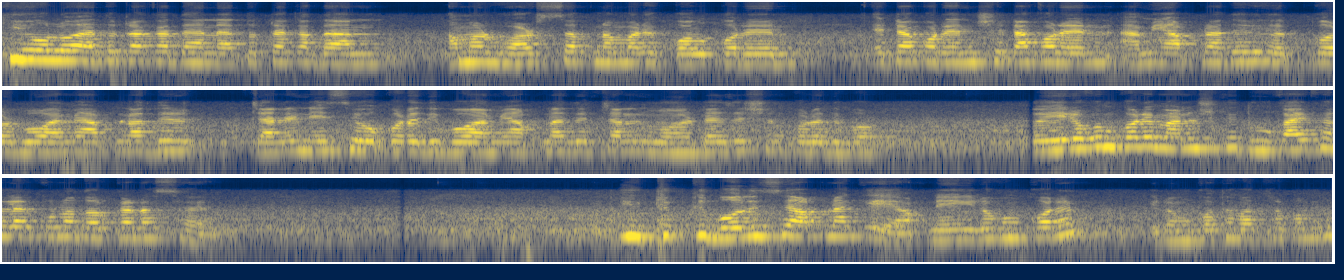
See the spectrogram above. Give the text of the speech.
কি হলো, এত টাকা দেন, এত টাকা দেন, আমার হোয়াটসঅ্যাপ নাম্বারে কল করেন, এটা করেন, সেটা করেন, আমি আপনাদের হেল্প করব, আমি আপনাদের চ্যানেল এসিও করে দিব, আমি আপনাদের চ্যানেল মনিটাইজেশন করে দিব। তো এইরকম করে মানুষকে ধোকায় ফেলার কোনো দরকার আছে? ইউটিউব কি বলেছে আপনাকে? আপনি এইরকম করেন, এরকম কথাবার্তা বলেন।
